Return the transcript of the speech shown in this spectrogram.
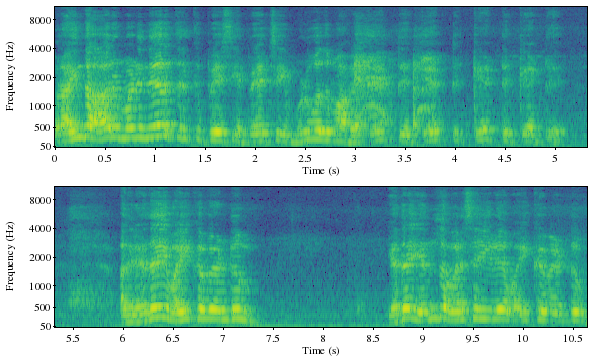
ஒரு ஐந்து ஆறு மணி நேரத்திற்கு பேசிய பேச்சை முழுவதுமாக கேட்டு கேட்டு கேட்டு கேட்டு அதில் எதை வைக்க வேண்டும் எதை எந்த வரிசையிலே வைக்க வேண்டும்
